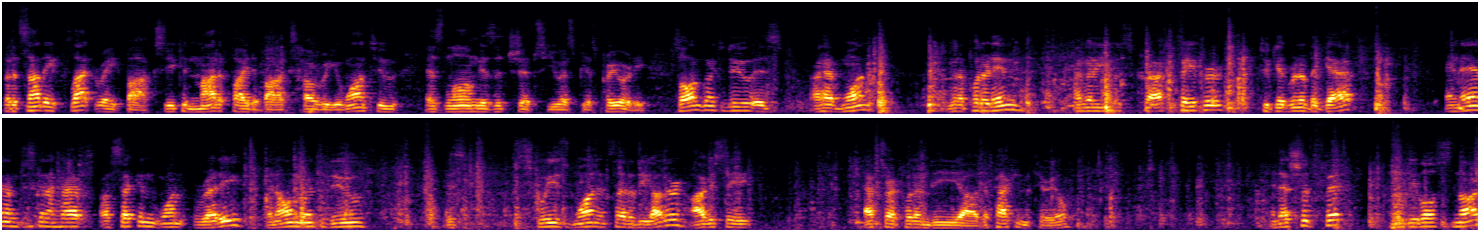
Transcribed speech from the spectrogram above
But it's not a flat rate box, so you can modify the box however you want to as long as it ships USPS priority. So all I'm going to do is, I have one, I'm going to put it in. I'm going to use craft paper to get rid of the gap. And then I'm just going to have a second one ready. And all I'm going to do is squeeze one inside of the other. Obviously, after I put in the, uh, the packing material. And that should fit. It'll be a little snug.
